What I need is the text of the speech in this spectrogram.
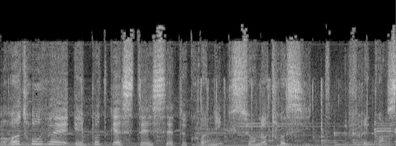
Retrouvez et podcastez cette chronique sur notre site fréquence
